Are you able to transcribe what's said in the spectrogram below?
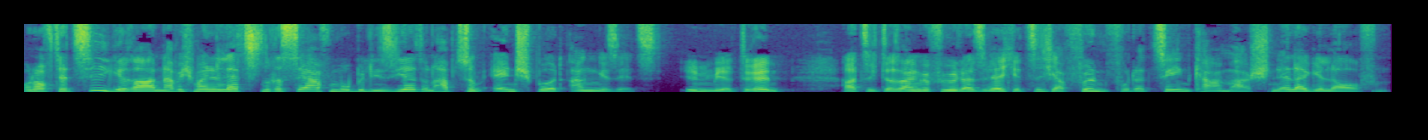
Und auf der Zielgeraden habe ich meine letzten Reserven mobilisiert und habe zum Endspurt angesetzt. In mir drin hat sich das angefühlt, als wäre ich jetzt sicher fünf oder zehn kmh schneller gelaufen.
